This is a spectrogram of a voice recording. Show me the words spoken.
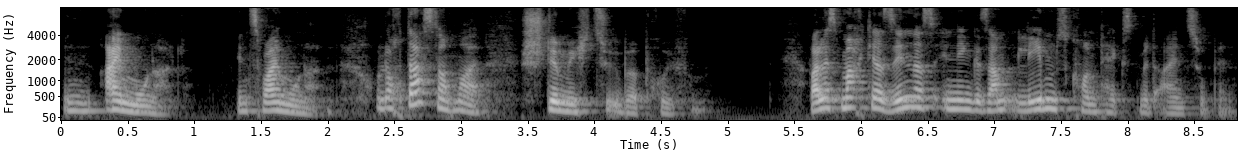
in einem Monat, in zwei Monaten. Und auch das nochmal stimmig zu überprüfen. Weil es macht ja Sinn, das in den gesamten Lebenskontext mit einzubinden.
